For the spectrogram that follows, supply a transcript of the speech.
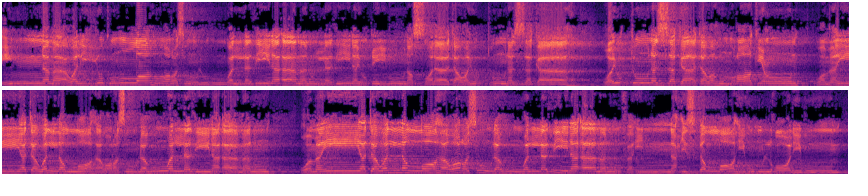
إنما وليكم الله ورسوله والذين آمنوا الذين يقيمون الصلاة ويؤتون الزكاة ويؤتون الزكاة وهم راكعون ومن يتول الله ورسوله والذين آمنوا ومن يتول الله ورسوله والذين آمنوا فإن حزب الله هم الغالبون.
